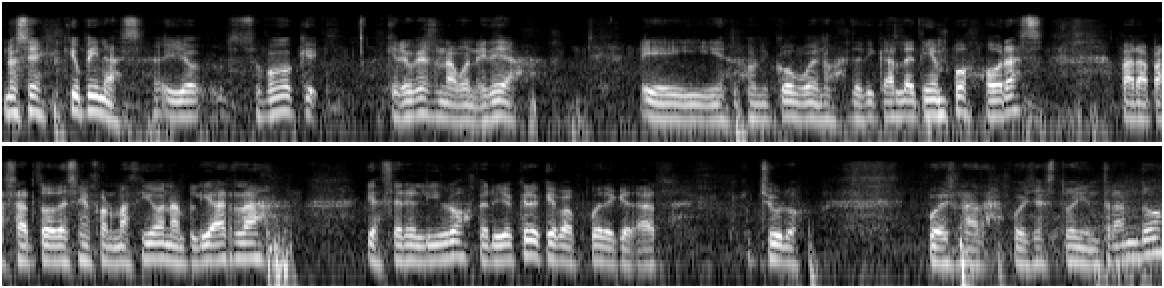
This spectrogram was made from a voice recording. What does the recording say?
No sé, ¿qué opinas? Yo supongo que creo que es una buena idea. Y lo único, bueno, dedicarle tiempo, horas, para pasar toda esa información, ampliarla y hacer el libro, pero yo creo que puede quedar chulo. Pues nada, pues ya estoy entrando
